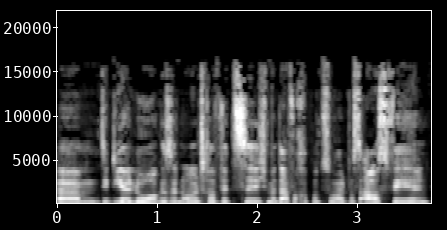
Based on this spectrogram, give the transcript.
Ähm, die Dialoge sind ultra witzig, man darf auch ab und zu halt was auswählen.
